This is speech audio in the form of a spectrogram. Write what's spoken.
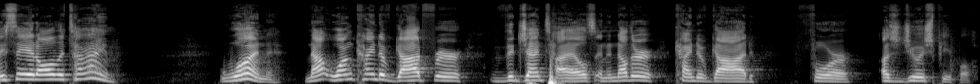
They say it all the time. One. Not one kind of God for the Gentiles and another kind of God for us Jewish people.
